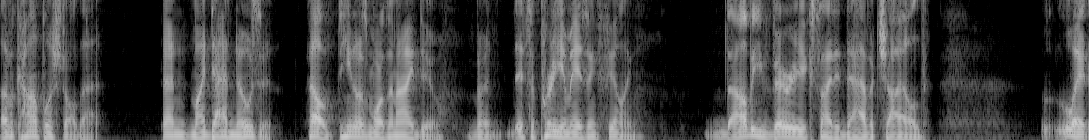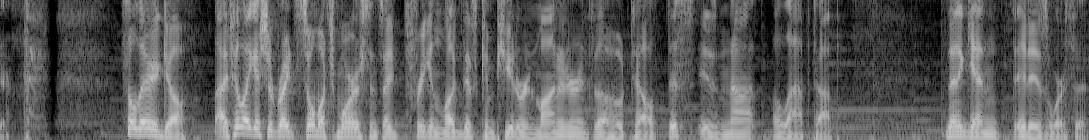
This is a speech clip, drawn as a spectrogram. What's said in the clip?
I've accomplished all that. And my dad knows it. Hell, he knows more than I do. But it's a pretty amazing feeling. I'll be very excited to have a child later. so there you go. I feel like I should write so much more since I freaking lugged this computer and monitor into the hotel. This is not a laptop. Then again, it is worth it.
